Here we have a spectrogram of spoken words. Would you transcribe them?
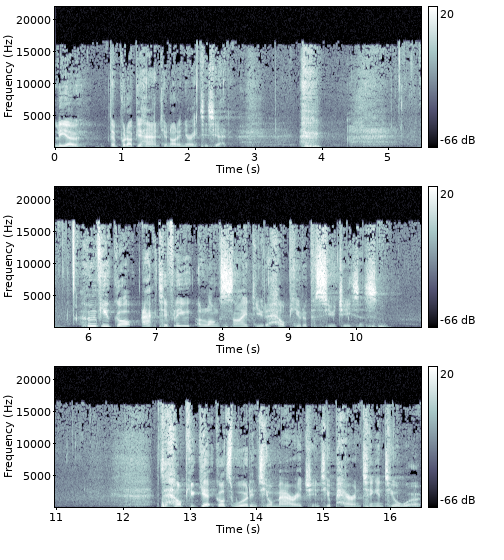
Leo, don't put up your hand. You're not in your 80s yet. Who have you got actively alongside you to help you to pursue Jesus? To help you get God's word into your marriage, into your parenting, into your work?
